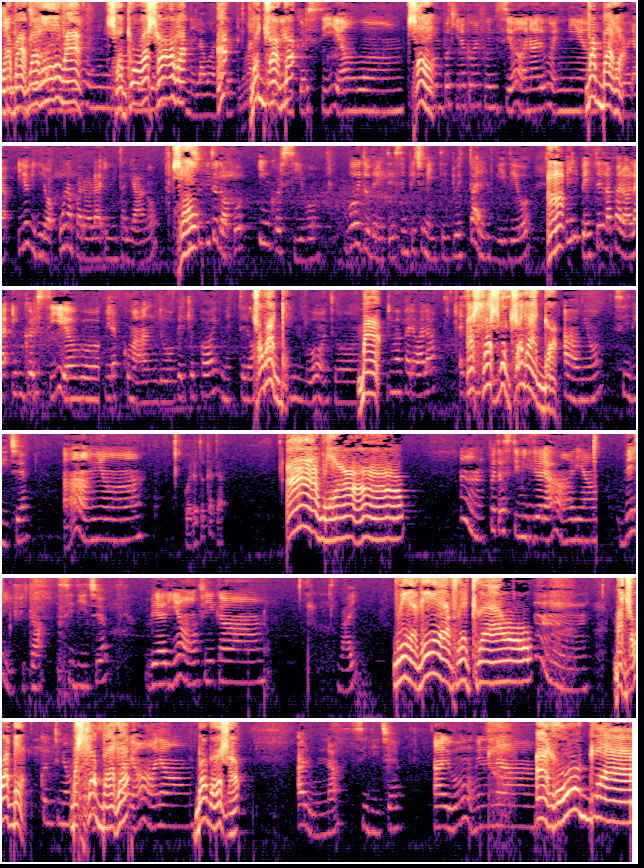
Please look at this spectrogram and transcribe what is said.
La Maddalena, se tu la sola, Nella vostra prima buongiorno, lezione di corsivo. Sì. Un pochino come funziona, alunni. Va bene. Allora, io vi dirò una parola in italiano Sì. e subito dopo in corsivo. Voi dovrete semplicemente duettare il video eh? e ripetere la parola in corsivo. Mi raccomando, perché poi vi metterò Giovanni. il voto. Ma Prima parola è sta succedendo? Amio si dice amio. Ora tocca a te. Ah, mio. Mm, potresti migliorare. Verifica si dice verifica. Vai. Verifica. Mm, Ma Giovanni, continuiamo Ma sta bene? non lo so. Alunna si dice alunna. Allunga.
